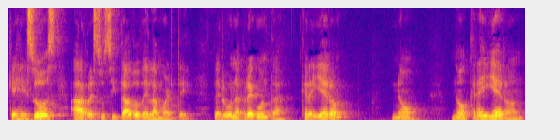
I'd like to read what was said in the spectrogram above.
que Jesús ha resucitado de la muerte. Pero una pregunta, ¿creyeron? No, no creyeron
